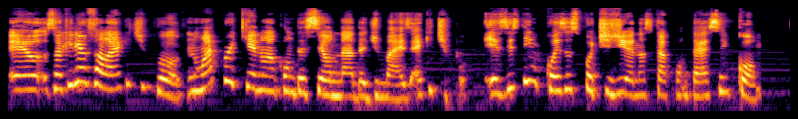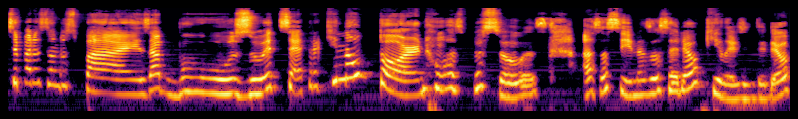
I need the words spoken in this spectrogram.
Eu só queria falar que, tipo, não é porque não aconteceu nada demais, é que, tipo, existem coisas cotidianas que acontecem como separação dos pais, abuso, etc., que não tornam as pessoas assassinas ou serial killers, entendeu?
